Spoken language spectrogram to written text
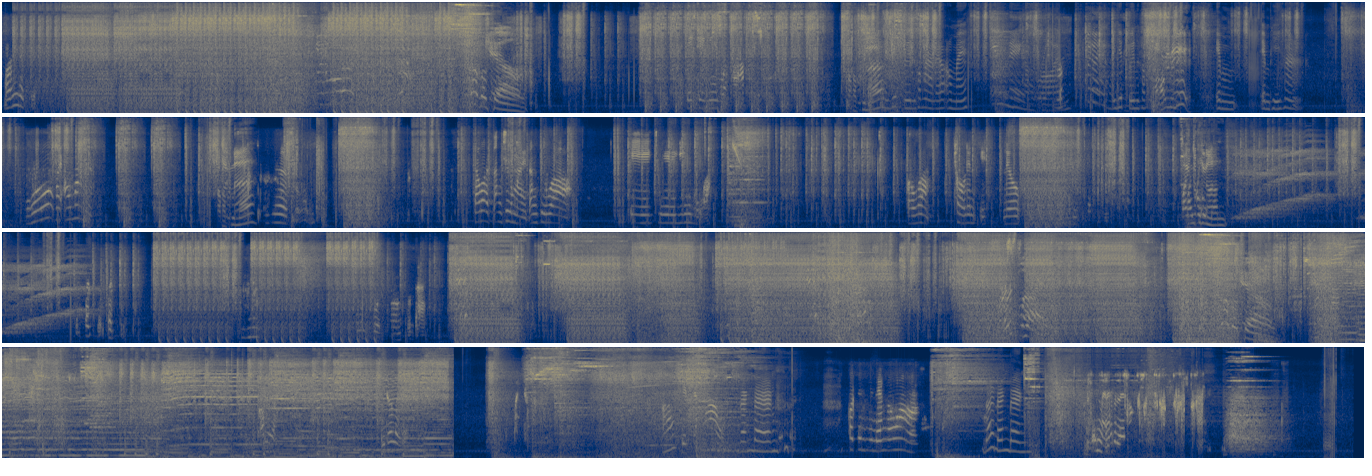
มันเด็ก Double kill. เด็กเ จนี่หัวครับขอบคุณนะไปยึดปืนเข้ามาแล้วเอาไหมไปยึดปืนเข้ามา ของอยู่นี่ M MP ห้าโอ้ไปเอามั่งเนี่ยขอบคุณนะ เลิศสวยถ้าว่าตั้งชื่อใหม่ตั้งชื่อว่า AK ยิงหัว เพราะว่า Colin is no. Fight Ronan. Thank you. Yeah. Đang đàn Có tên gì đang đâu à? Đấy đang đàn Tên mẹ tôi đang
